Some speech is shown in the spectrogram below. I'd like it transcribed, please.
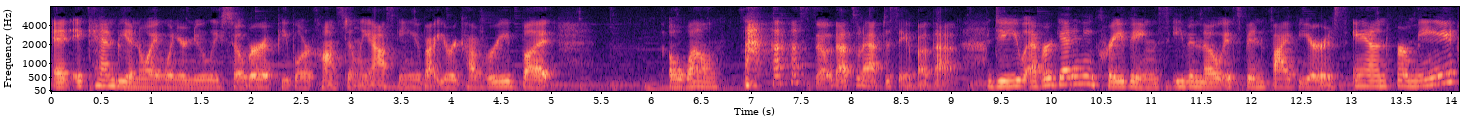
And it can be annoying when you're newly sober if people are constantly asking you about your recovery, but oh well, so that's what I have to say about that. Do you ever get any cravings even though it's been five years? And for me,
